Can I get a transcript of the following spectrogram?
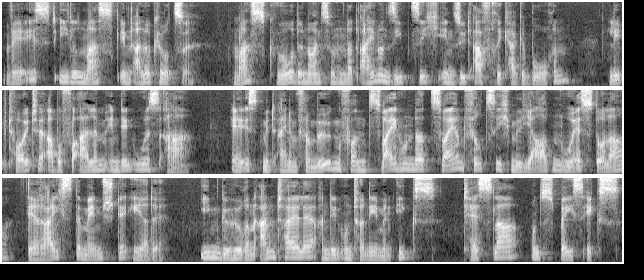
Wer ist Elon Musk in aller Kürze? Musk wurde 1971 in Südafrika geboren, lebt heute aber vor allem in den USA. Er ist mit einem Vermögen von 242 Milliarden US-Dollar der reichste Mensch der Erde. Ihm gehören Anteile an den Unternehmen X, Tesla und SpaceX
